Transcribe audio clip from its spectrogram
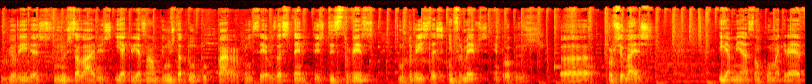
melhorias nos salários e a criação de um estatuto para reconhecer os assistentes de serviço, motoristas, enfermeiros, entre outros uh, profissionais e ameaçam com uma greve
